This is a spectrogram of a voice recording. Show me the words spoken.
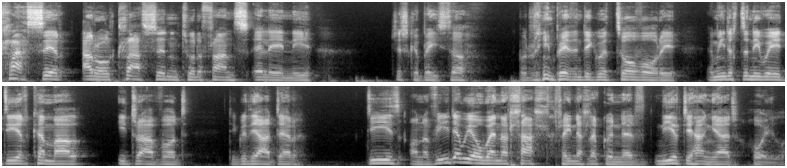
clasur ar ôl clasur yn Tŵr y Ffrans eleni. Just gobeithio bod rhywun peth yn digwydd to fori. Ymunwch dyn ni wedi'r cymal i drafod digwyddiadau'r dydd, ond o fideo i Owen a'r llall Rheinald Lep Gwynedd, ni'r dihangiad, hwyl.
